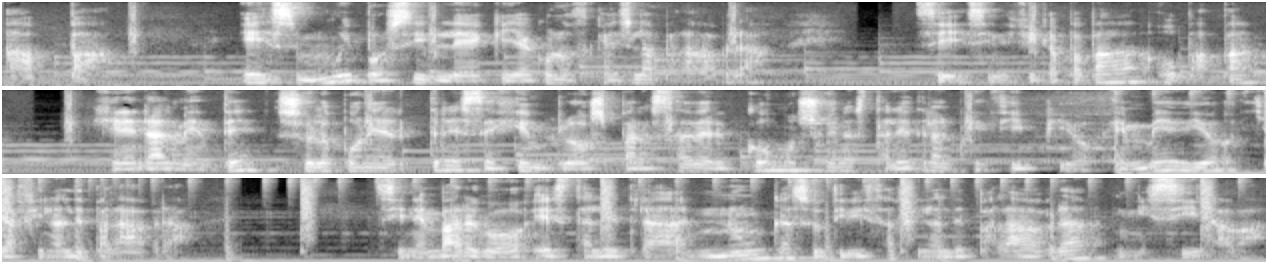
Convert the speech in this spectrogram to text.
apa es muy posible que ya conozcáis la palabra. Si significa papá o papá. Generalmente suelo poner tres ejemplos para saber cómo suena esta letra al principio, en medio y a final de palabra. Sin embargo, esta letra nunca se utiliza a final de palabra ni sílaba.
